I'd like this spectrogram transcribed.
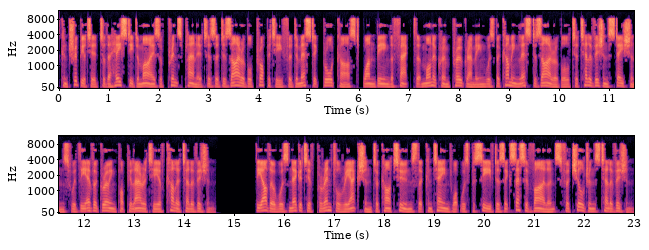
contributed to the hasty demise of Prince Planet as a desirable property for domestic broadcast, one being the fact that monochrome programming was becoming less desirable to television stations with the ever-growing popularity of color television. The other was negative parental reaction to cartoons that contained what was perceived as excessive violence for children's television.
